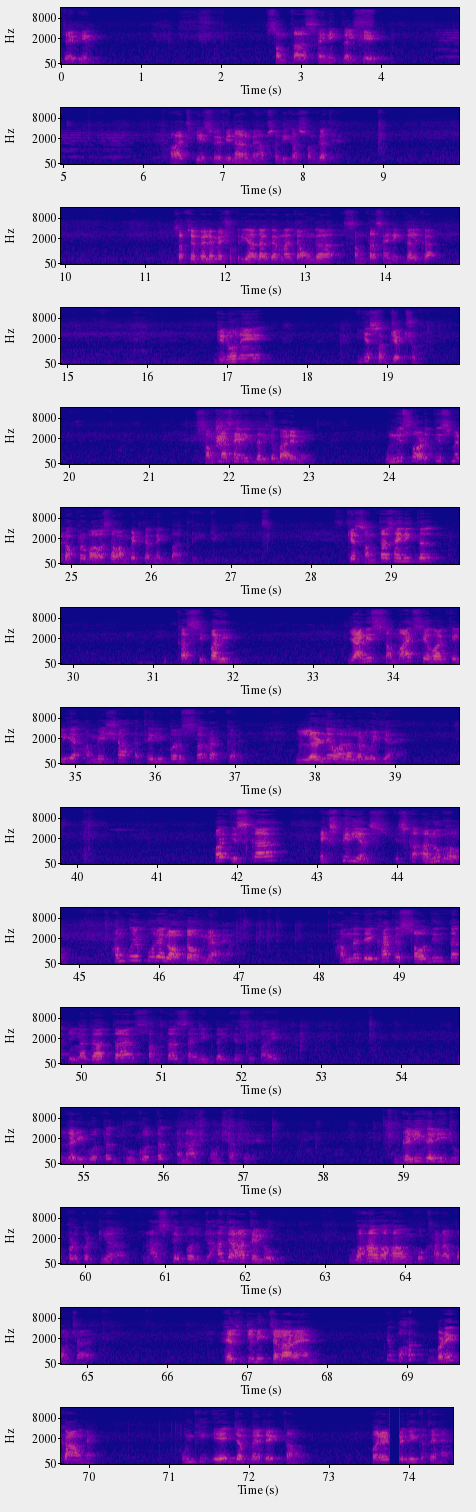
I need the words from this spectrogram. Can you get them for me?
जय भीम. समता सैनिक दल के आज के इस वेबिनार में आप सभी का स्वागत है। सबसे पहले मैं शुक्रिया अदा करना चाहूँगा समता सैनिक दल का, जिन्होंने ये सब्जेक्ट चुना। समता सैनिक दल के बारे में 1938 में डॉक्टर बाबा साहब आम्बेडकर ने एक बात कही थी कि समता सैनिक दल का सिपाही, यानी समाज सेवा के लिए हमेशा हथेली पर सर रखकर लड़ने वाला लड़वैया है। और इसका एक्सपीरियंस इसका अनुभव हमको ये पूरे लॉकडाउन में आया। हमने देखा कि सौ दिन तक लगातार समता सैनिक दल के सिपाही गरीबों तक, भूखों तक अनाज पहुंचाते रहे। गली गली झोपड़पट्टियाँ, रास्ते पर जहाँ जहाँ थे लोग वहाँ वहाँ उनको खाना पहुँचाया। हेल्थ क्लिनिक चला रहे हैं। ये बहुत बड़े काम है। उनकी एज जब मैं देखता हूँ, परेड भी करते हैं,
